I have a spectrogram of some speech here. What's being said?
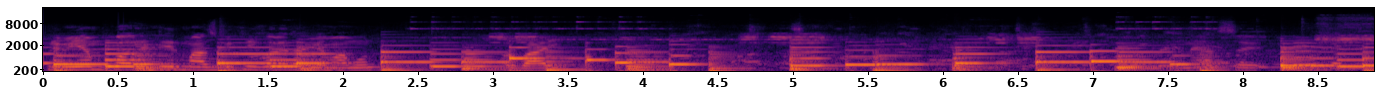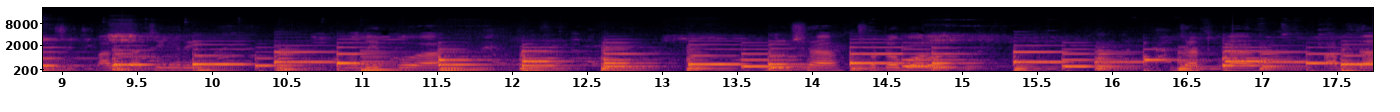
প্রিমিয়াম কোয়ালিটির মাছ বিক্রি করে থাকে মামুন ভাই। আছে পাতলা চিংড়ি, নদীর পোয়া গুলশা ছোট, বড় জাটকা পাবদা,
